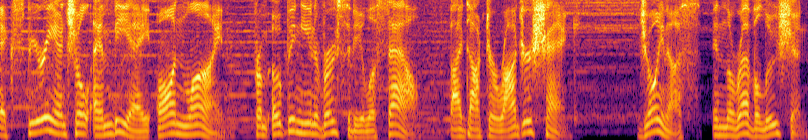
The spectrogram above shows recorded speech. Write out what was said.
Experiential MBA online from Open University LaSalle by Dr. Roger Schank. Join us in the revolution.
